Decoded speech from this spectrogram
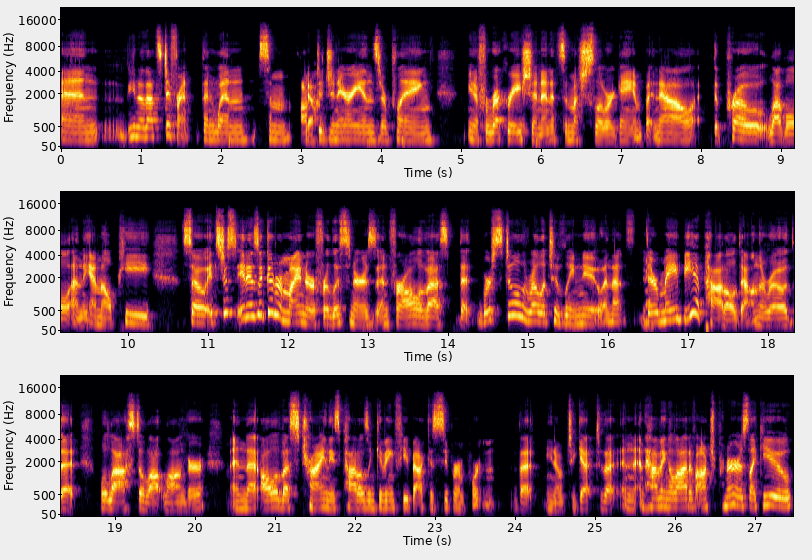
and you know that's different than when some octogenarians yeah. are playing you know for recreation and it's a much slower game but now the pro level and the mlp so it's just it is a good reminder for listeners and for all of us that we're still relatively new and that yeah. there may be a paddle down the road that will last a lot longer and that all of us trying these paddles and giving feedback is super important that you know to get to that and, and having a lot of entrepreneurs like you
